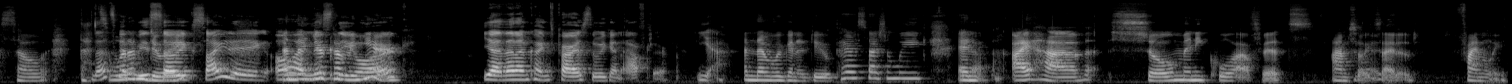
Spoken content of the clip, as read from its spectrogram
So that's, That's what gonna I'm be doing. so exciting. Oh, And I then you're miss coming New here. York. Yeah, and then I'm coming to Paris the weekend after. Yeah, and then we're gonna do Paris Fashion Week, and Yeah. I have so many cool outfits. I'm so Nice. excited. Finally,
